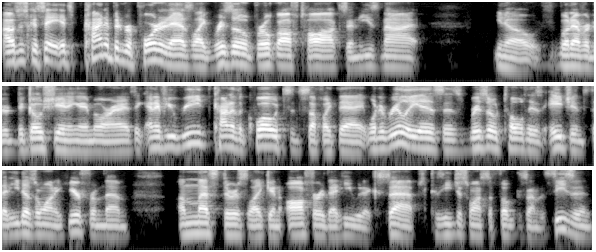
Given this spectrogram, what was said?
I was just gonna say it's kind of been reported as like Rizzo broke off talks and he's not, you know, whatever negotiating anymore or anything. And if you read kind of the quotes and stuff like that, what it really is is Rizzo told his agents that he doesn't want to hear from them unless there's like an offer that he would accept because he just wants to focus on the season.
